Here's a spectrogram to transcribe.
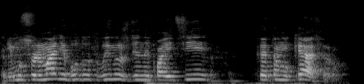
И мусульмане будут вынуждены пойти к этому каферу.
